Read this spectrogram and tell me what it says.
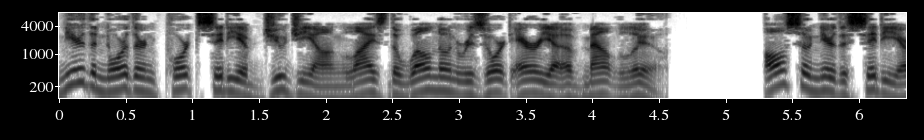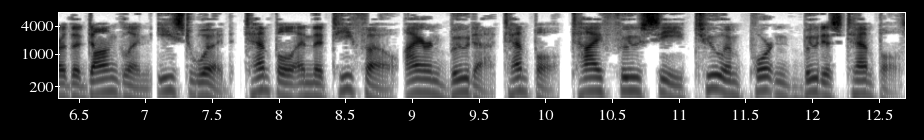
Near the northern port city of Jiujiang lies the well-known resort area of Mount Lu. Also near the city are the Donglin East Wood Temple and the Tifo Iron Buddha Temple, Tai Fu Si two important Buddhist temples.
